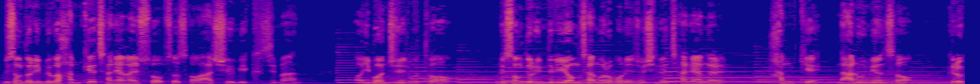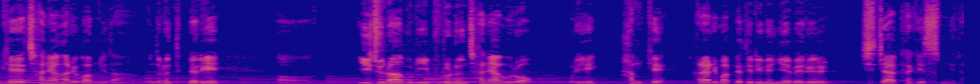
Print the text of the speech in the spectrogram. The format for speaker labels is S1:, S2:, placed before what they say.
S1: 우리 성도님들과 함께 찬양할 수 없어서 아쉬움이 크지만 어, 이번 주일부터 우리 성도님들이 영상으로 보내주시는 찬양을 함께 나누면서 그렇게 찬양하려고 합니다. 오늘은 특별히 어, 이준아 군이 부르는 찬양으로 우리 함께 하나님 앞에 드리는 예배를 시작하겠습니다.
